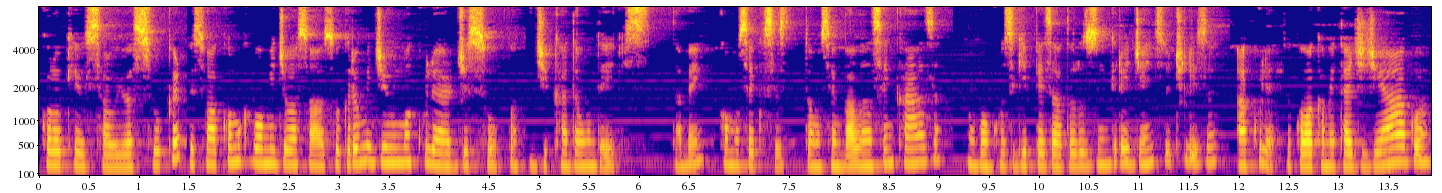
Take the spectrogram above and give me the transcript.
coloquei o sal e o açúcar. Pessoal, como que eu vou medir o sal e o açúcar? Eu medi uma colher de sopa de cada um deles, tá bem? Como sei que vocês estão sem balança em casa, não vão conseguir pesar todos os ingredientes, utiliza a colher. Eu coloco a metade de água,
